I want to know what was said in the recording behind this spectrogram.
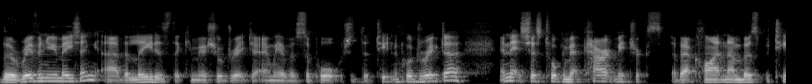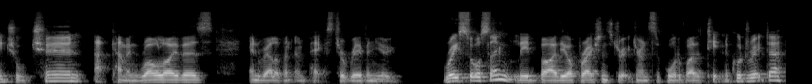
The revenue meeting, uh, the lead is the commercial director, and we have a support, which is the technical director. And that's just talking about current metrics about client numbers, potential churn, upcoming rollovers, and relevant impacts to revenue resourcing led by the operations director and supported by the technical director.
